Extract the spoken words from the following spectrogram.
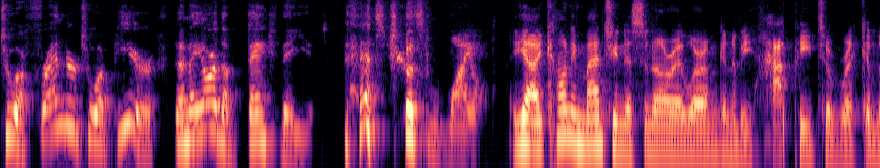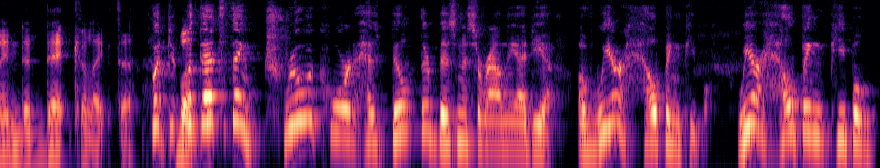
to a friend or to a peer than they are the bank they use. That's just wild. Yeah, I can't imagine a scenario where I'm going to be happy to recommend a debt collector. But but, but that's the thing. TrueAccord has built their business around the idea of we are helping people. We are helping people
